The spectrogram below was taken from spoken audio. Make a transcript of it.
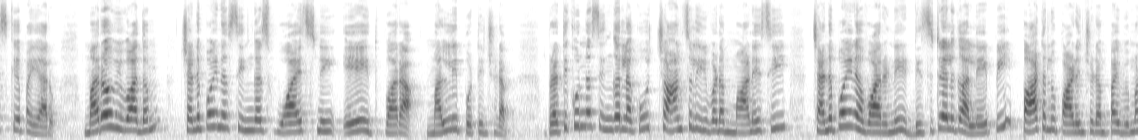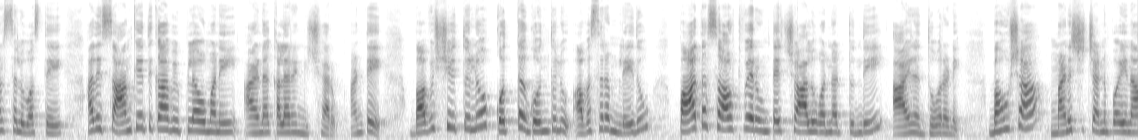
ఎస్కేప్ అయ్యారు. మరో వివాదం చనిపోయిన సింగర్స్ వాయిస్ని ఏ ద్వారా మళ్ళీ పుట్టించడం. బ్రతికున్న సింగర్లకు ఛాన్సులు ఇవ్వడం మానేసి చనిపోయిన వారిని డిజిటల్గా లేపి పాటలు పాడించడంపై విమర్శలు వస్తే అది సాంకేతిక విప్లవమని ఆయన కలరింగ్ ఇచ్చారు అంటే భవిష్యత్తులో కొత్త గొంతులు అవసరం లేదు పాత సాఫ్ట్వేర్ ఉంటే చాలు అన్నట్టుంది ఆయన ధోరణి. బహుశా మనిషి చనిపోయినా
